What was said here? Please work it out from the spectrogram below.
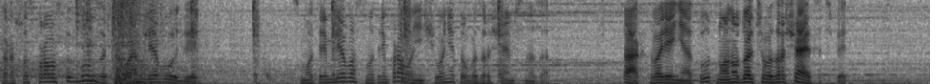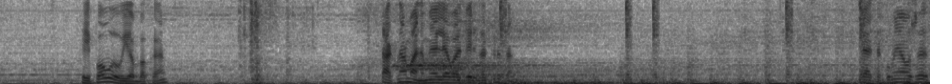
Хорошо, справа стук был. Закрываем левую дверь. Смотрим лево, смотрим право. Ничего нету. Возвращаемся назад. Так, творение тут. Но оно дольше возвращается теперь. Криповый уебок, а? Так, нормально. У меня левая дверь закрыта. Блядь, так у меня уже...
